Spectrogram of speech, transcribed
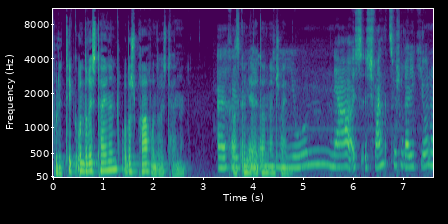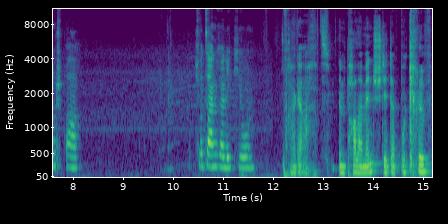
Politikunterricht teilnimmt oder Sprachunterricht teilnimmt. Äh, Was können die Eltern entscheiden? Religion, ja, ich, ich schwanke zwischen Religion und Sprach. Ich würde sagen Religion. Frage 8. Im Parlament steht der Begriff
